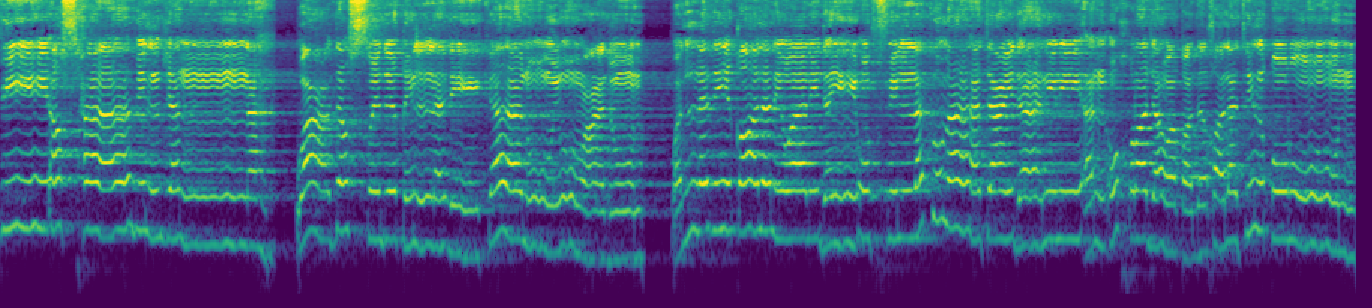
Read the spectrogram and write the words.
في أصحاب الجنة وعد الصدق الذي كانوا يوعدون والذي قال لوالديه أف لكما اتعدانني أن أخرج وقد خلت القرون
